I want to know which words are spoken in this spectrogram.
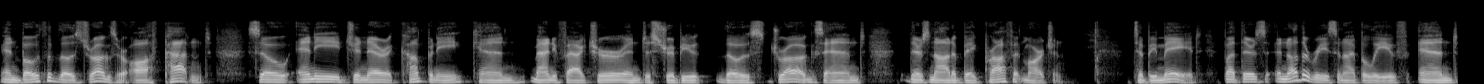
and both of those drugs are off patent. So any generic company can manufacture and distribute those drugs, and there's not a big profit margin to be made. But there's another reason, I believe, and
